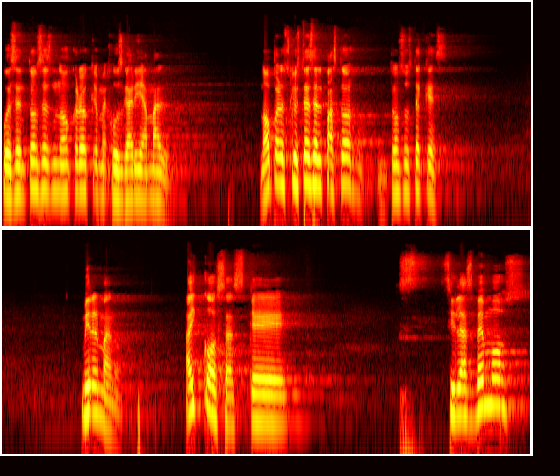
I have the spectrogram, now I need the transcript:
pues entonces no creo que me juzgaría mal. No, pero es que usted es el pastor, entonces usted qué es. Mire hermano, hay cosas que si las vemos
